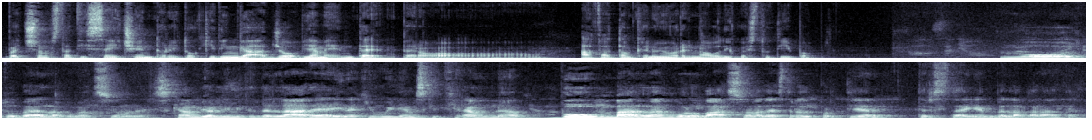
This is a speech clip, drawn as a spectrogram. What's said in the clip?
Poi ci sono stati 600 ritocchi di ingaggio, ovviamente, però ha fatto anche lui un rinnovo di questo tipo. Molto bella come azione. Scambio al limite dell'area Inaki Williams che tira una bomba all'angolo basso alla destra del portiere. Ter Stegen, bella parata.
